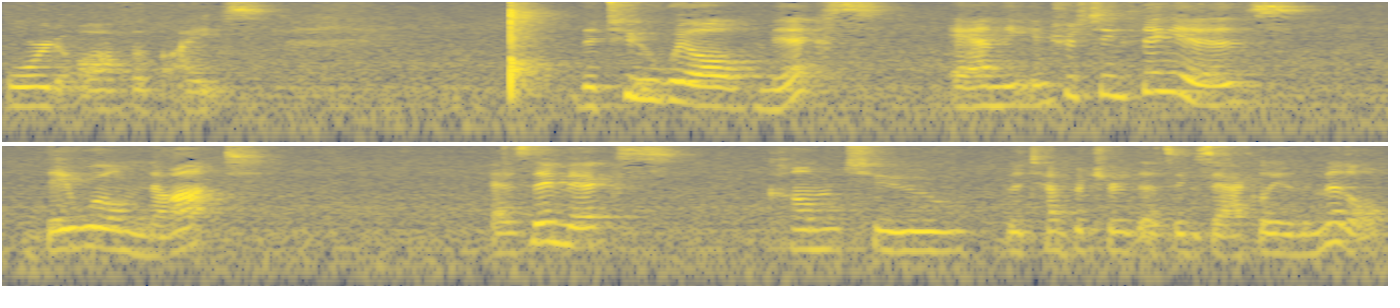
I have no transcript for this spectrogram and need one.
poured off of ice. The two will mix and the interesting thing is, they will not, as they mix, come to the temperature that's exactly in the middle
